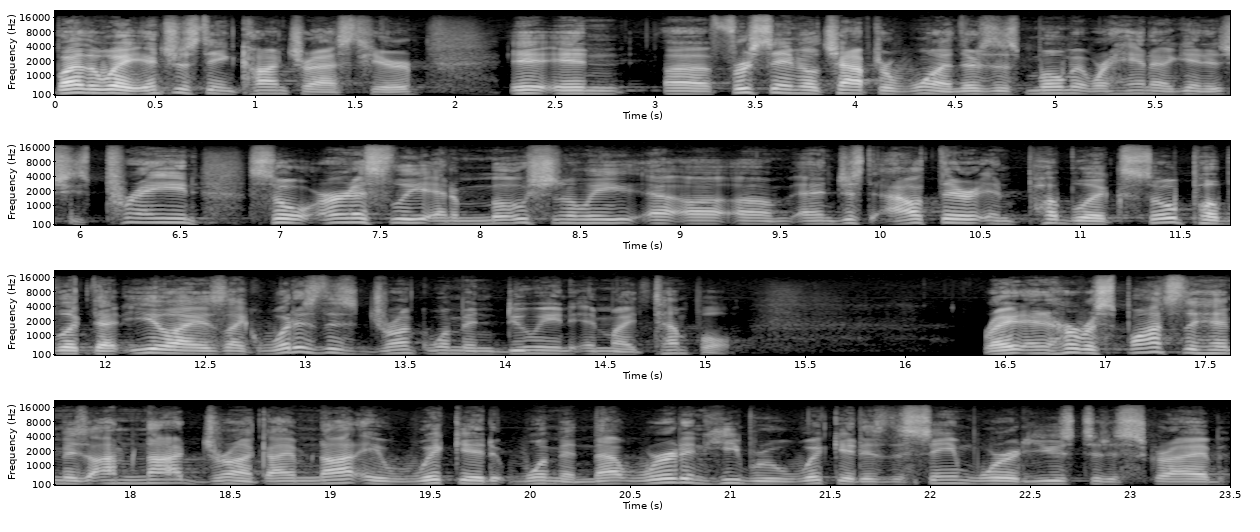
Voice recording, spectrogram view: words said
By the way, interesting contrast here. In uh, 1 Samuel chapter 1, there's this moment where Hannah, again, she's praying so earnestly and emotionally uh, uh, um, and just out there in public, so public that Eli is like, What is this drunk woman doing in my temple? Right? And her response to him is, I'm not drunk. I am not a wicked woman. That word in Hebrew, wicked, is the same word used to describe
